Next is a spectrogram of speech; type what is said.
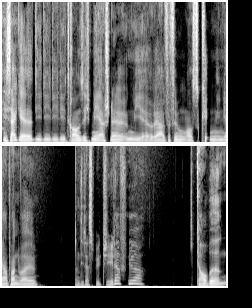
Ich sag ja, die, die, die, die trauen sich mehr schnell irgendwie äh, Realverfilmungen rauszukicken in Japan, weil Haben die das Budget dafür? ich glaube.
